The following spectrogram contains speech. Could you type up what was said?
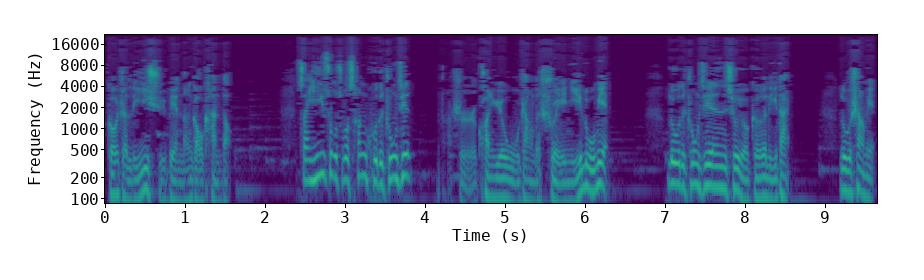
隔着里许便能够看到。在一座座仓库的中间，是宽约五丈的水泥路面，路的中间修有隔离带，路上面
